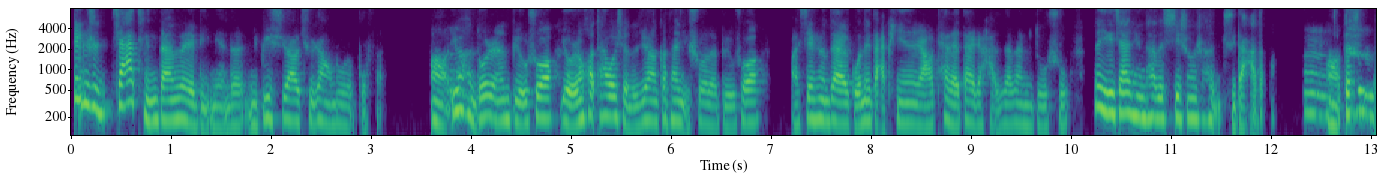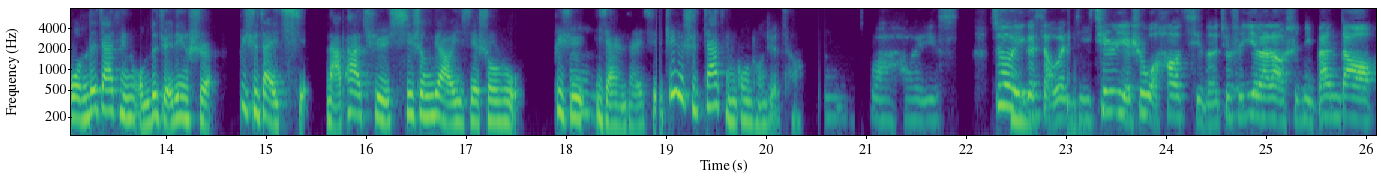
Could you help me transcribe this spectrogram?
这个是家庭单位里面的你必须要去让路的部分啊。因为很多人，比如说有人会他会选择，就像刚才你说的，比如说啊，先生在国内打拼，然后太太带着孩子在外面读书，那一个家庭他的牺牲是很巨大的。嗯啊，但是我们的家庭，我们的决定是必须在一起，哪怕去牺牲掉一些收入，必须一家人在一起，这个是家庭共同决策。嗯，哇，好有意思。最后一个小问题，其实也是我好奇的，就是易兰老师，你搬到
